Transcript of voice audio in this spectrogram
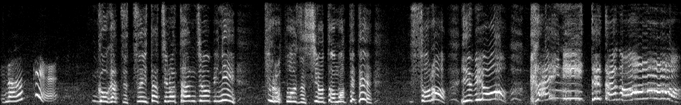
今？なんて？5月1日の誕生日にプロポーズしようと思っててその指輪を買いに行ってたの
